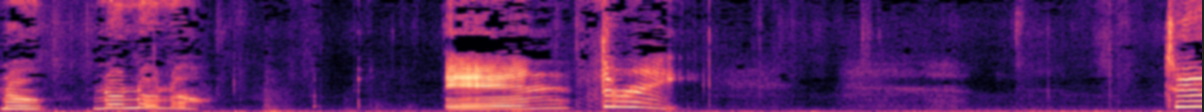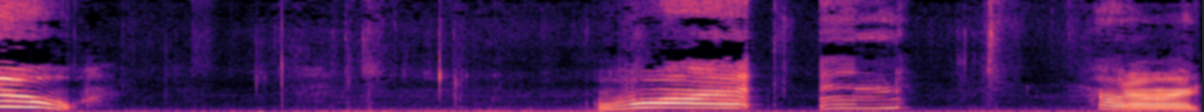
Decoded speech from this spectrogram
no, no, no, no. In three, two, one. In, hold on.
